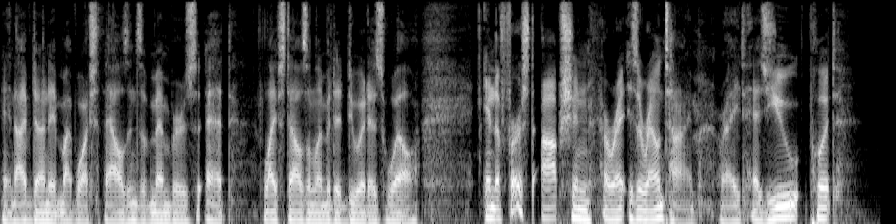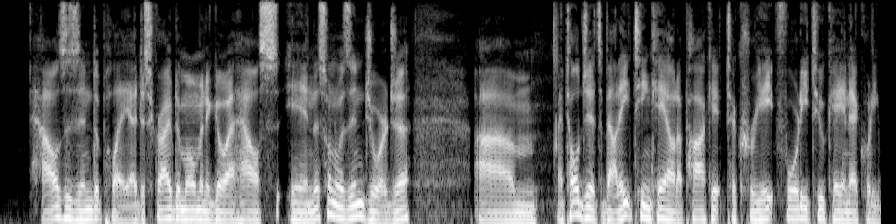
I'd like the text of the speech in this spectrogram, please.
And I've done it. I've watched thousands of members at Lifestyles Unlimited do it as well. And the first option is around time, right? As you put houses into play. I described a moment ago a house in, this one was in Georgia. Um, I told you it's about 18K out of pocket to create 42K in equity.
